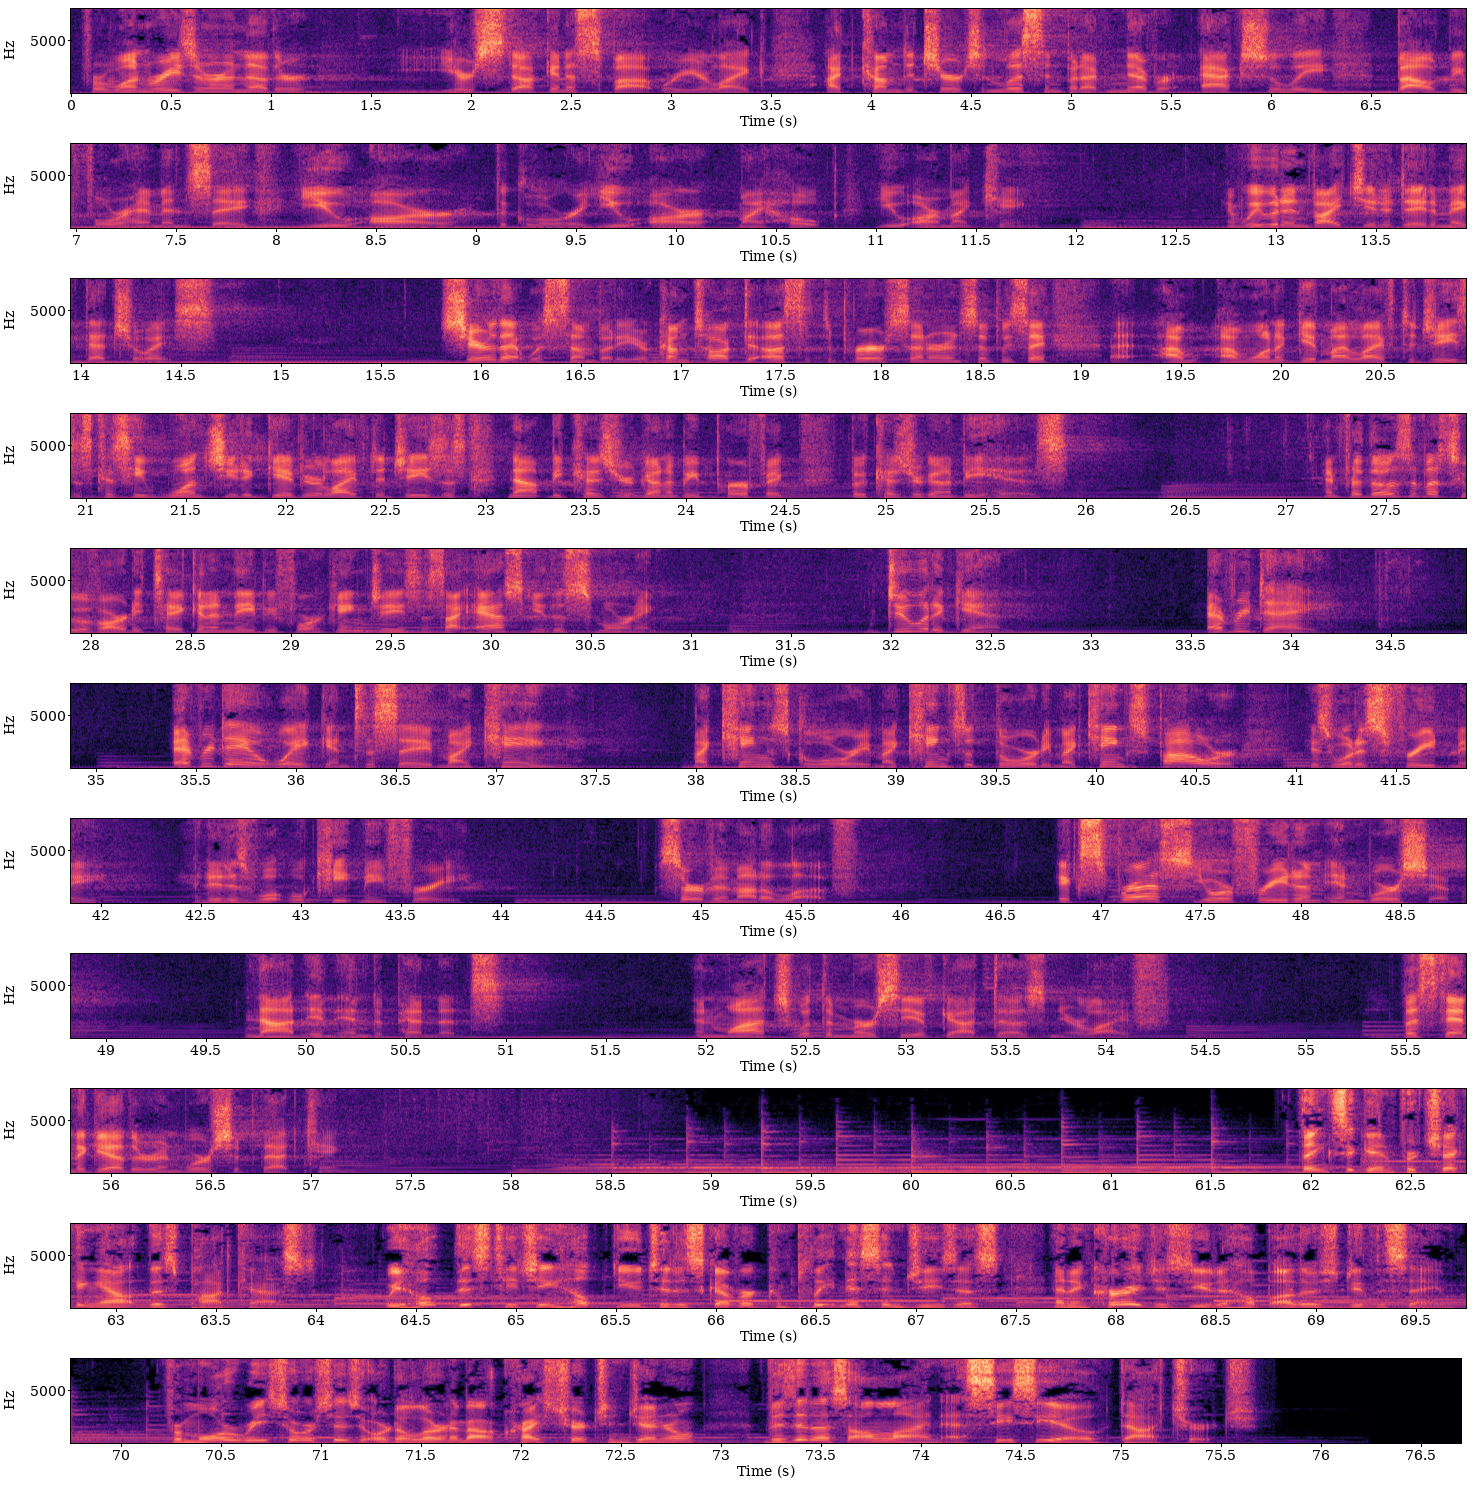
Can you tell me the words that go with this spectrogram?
For one reason or another, you're stuck in a spot where you're like, I'd come to church and listen, but I've never actually bowed before him and say, You are the glory. You are my hope. You are my king. And we would invite you today to make that choice. Share that with somebody, or come talk to us at the prayer center and simply say, I, I want to give my life to Jesus, because He wants you to give your life to Jesus, not because you're going to be perfect, but because you're going to be His. And for those of us who have already taken a knee before King Jesus, I ask you this morning do it again. Every day. Every day awaken to say, My King, my King's glory, my King's authority, my King's power is what has freed me and it is what will keep me free. Serve Him out of love. Express your freedom in worship, not in independence. And watch what the mercy of God does in your life. Let's stand together and worship that King. Thanks again for checking out this podcast. We hope this teaching helped you to discover completeness in Jesus and encourages you to help others do the same. For more resources or to learn about Christ Church in general, visit us online at cco.church.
